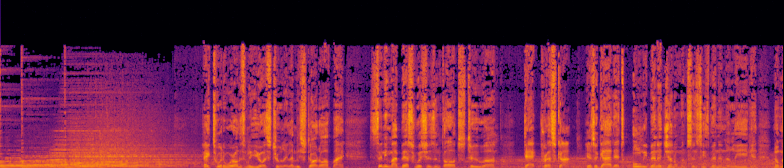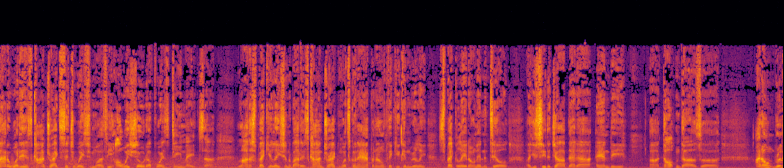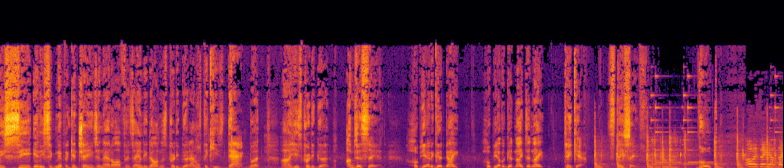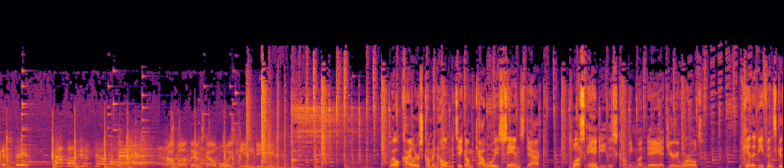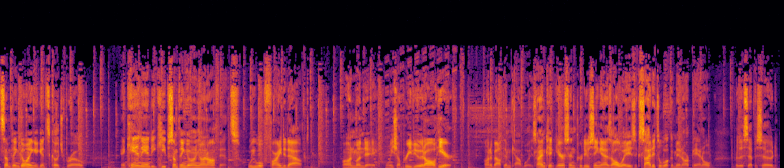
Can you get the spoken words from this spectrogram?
Hey, Twitter world, it's me, yours truly. Let me start off by sending my best wishes and thoughts to uh, Dak Prescott. Here's a guy that's only been a gentleman since he's been in the league, and no matter what his contract situation was, he always showed up for his teammates. Uh, a lot of speculation about his contract and what's going to happen. I don't think you can really speculate on it until uh, you see the job that uh, Andy uh, Dalton does. Uh, I don't really see any significant change in that offense. Andy Dalton is pretty good. I don't think he's Dak, but uh, he's pretty good. I'm just saying. Hope you had a good night. Hope you have a good night tonight. Take care. Stay safe. Vote. Only thing else I got to say is, how about them Cowboys? How about them Cowboys, indeed. Well, Kyler's coming home to take on the Cowboys, sans Dak plus Andy this coming Monday at Jerry World. But can the defense get something going against Coach Bro? And can Andy keep something going on offense? We will find it out on Monday, and we shall preview it all here on About Them Cowboys. I'm Kent Garrison, producing as always. Excited to welcome in our panel for this episode.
